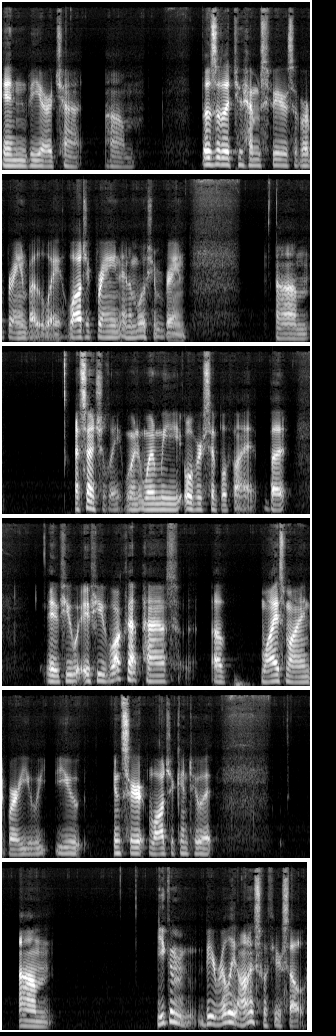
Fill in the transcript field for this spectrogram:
in VR chat. Um, those are the two hemispheres of our brain, by the way logic brain and emotion brain. Um, essentially, when, when we oversimplify it. But if you if you walk that path of wise mind where you you insert logic into it, um, you can be really honest with yourself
